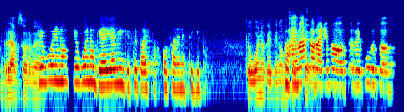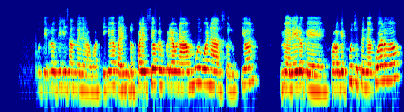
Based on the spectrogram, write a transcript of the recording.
reabsorber. Qué bueno, qué bueno que hay alguien que sepa estas cosas en este equipo. Qué bueno que tengamos Además usted. ahorraremos recursos reutilizando el agua, así que me pare- nos pareció que era una muy buena solución. Me alegro que por lo que escucho estén de acuerdo,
